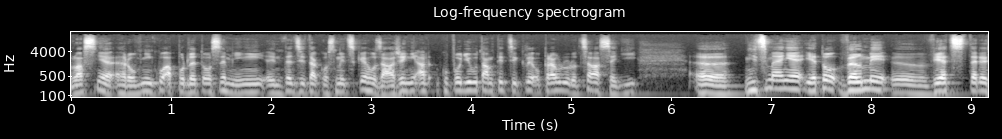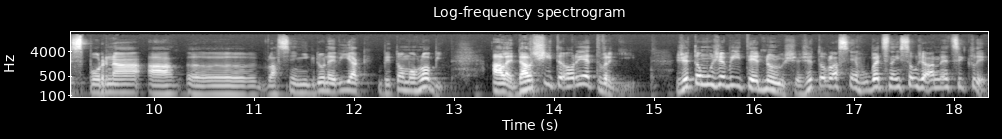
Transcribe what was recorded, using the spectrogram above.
vlastně rovníku a podle toho se mění intenzita kosmického záření a ku podivu tam ty cykly opravdu docela sedí. nicméně je to velmi věc tedy sporná a vlastně nikdo neví, jak by to mohlo být. Ale další teorie tvrdí, že to může být jednoduše, že to vlastně vůbec nejsou žádné cykly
